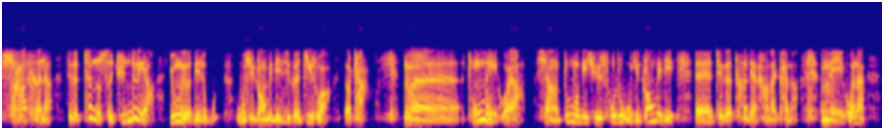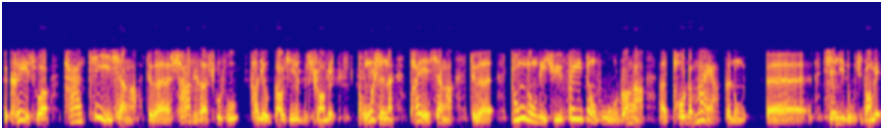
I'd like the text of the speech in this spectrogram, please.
沙特呢这个正式军队啊拥有的武武器装备的这个技术啊要差。那么从美国呀向中东地区输出武器装备的呃这个特点上来看呢，美国呢可以说它既向啊这个沙特输出它的高新武器装备，同时呢它也向啊这个中东地区非政府武装啊呃偷着卖啊各种。呃，先进的武器装备。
